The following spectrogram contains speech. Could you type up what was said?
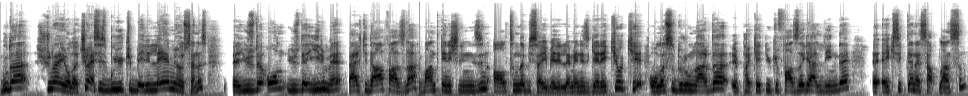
Bu da şuna yol açıyor. Siz bu yükü belirleyemiyorsanız %10, %20 belki daha fazla band genişliğinizin altında bir sayı belirlemeniz gerekiyor ki olası durumlarda e, paket yükü fazla geldiğinde e, eksikten hesaplansın.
